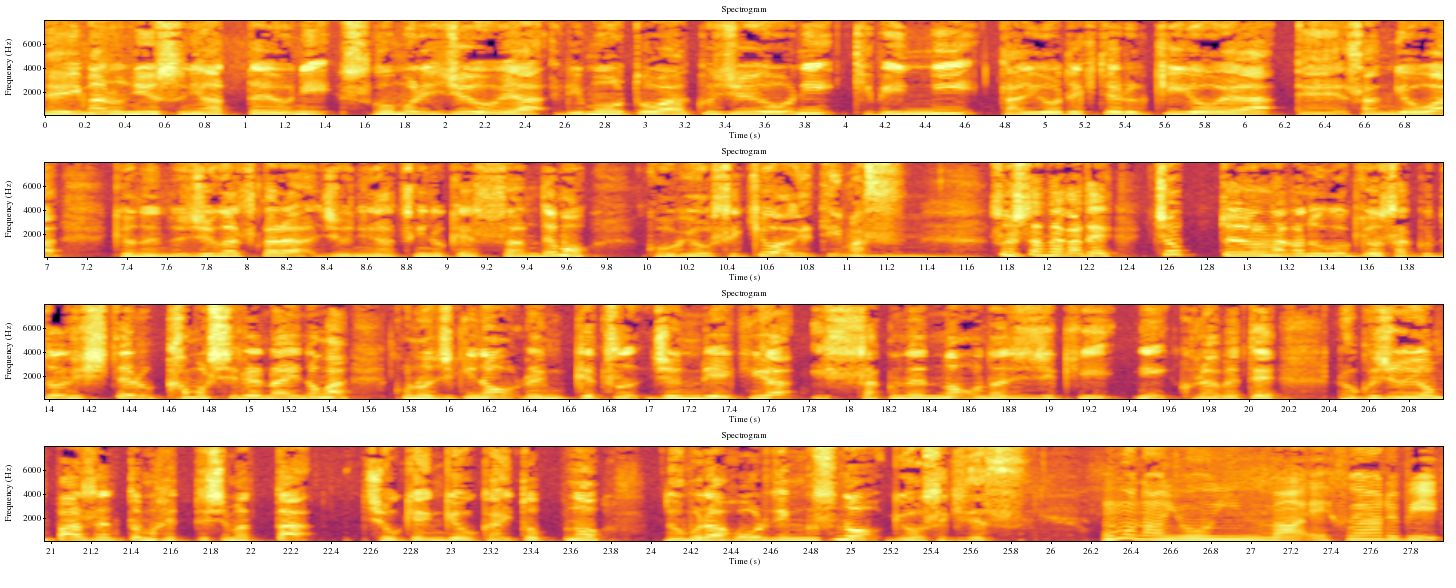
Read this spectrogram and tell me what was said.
今のニュースにあったように巣ごもり需要やリモートワーク需要に機敏に対応できている企業や、えー、産業は去年の10月から12月期の決算でも好業績を上げています。そうした中でちょっと世の中の動きを先取りしているかもしれないのがこの時期の連結純利益が一昨年の同じ時期に比べて64%も減ってしまった証券業界トップの野村ホールディングスの業績です。主な要因は FRB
